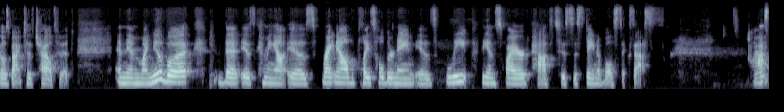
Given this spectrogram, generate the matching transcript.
goes back to childhood. And then my new book that is coming out is right now the placeholder name is Leap the Inspired Path to Sustainable Success. Awesome.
